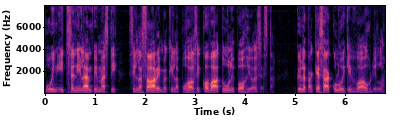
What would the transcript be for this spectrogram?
Puin itseni lämpimästi, sillä saarimökillä puhalsi kovaa tuuli pohjoisesta. Kylläpä kesä kuluikin vauhdilla.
